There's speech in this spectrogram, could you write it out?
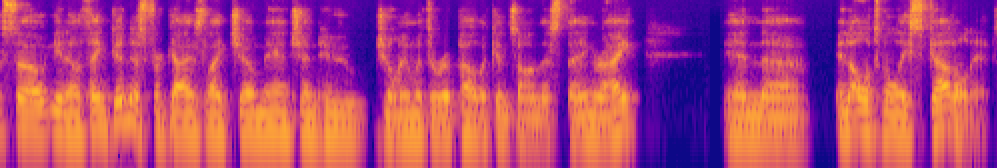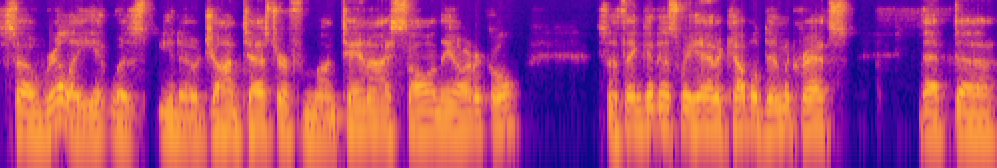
So you know thank goodness for guys like joe manchin who joined with the republicans on this thing right? And uh and ultimately scuttled it. So really it was you know Jon tester from montana i saw in the article. So thank goodness we had a couple democrats that uh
